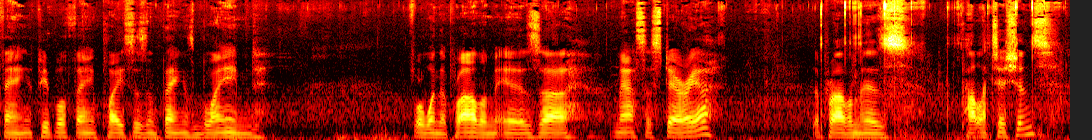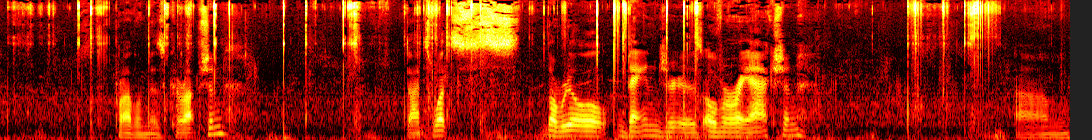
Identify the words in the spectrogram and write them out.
things, people think places and things blamed for when the problem is uh, mass hysteria. The problem is politicians The problem is corruption. That's what's the real danger is overreaction. Um,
